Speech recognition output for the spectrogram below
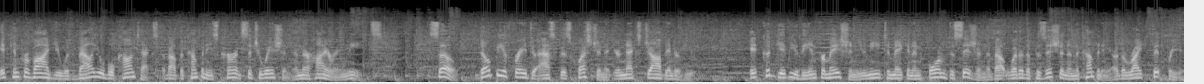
it can provide you with valuable context about the company's current situation and their hiring needs. So, don't be afraid to ask this question at your next job interview. It could give you the information you need to make an informed decision about whether the position and the company are the right fit for you.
